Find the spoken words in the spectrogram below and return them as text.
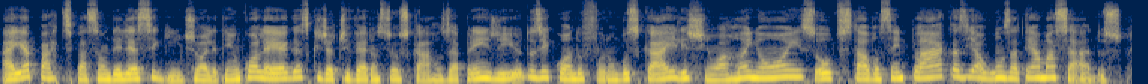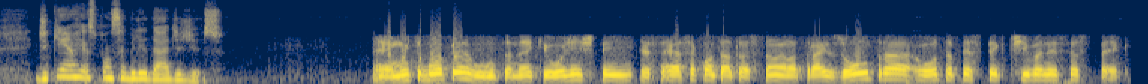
Aí a participação dele é a seguinte: olha, tenho colegas que já tiveram seus carros apreendidos e quando foram buscar, eles tinham arranhões, outros estavam sem placas e alguns até amassados. De quem é a responsabilidade disso? É muito boa pergunta, né? Que hoje a gente tem essa, essa contratação, ela traz outra outra perspectiva nesse aspecto.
